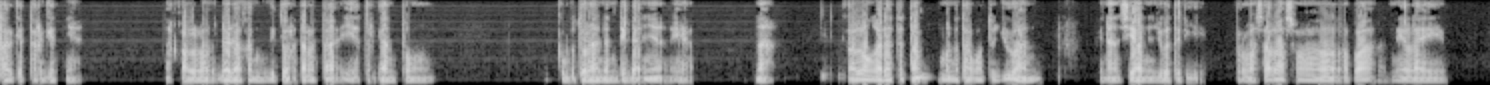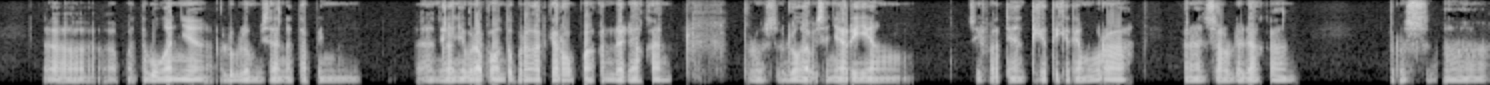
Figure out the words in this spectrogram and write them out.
target-targetnya. Nah kalau dadakan begitu rata-rata ya tergantung kebetulan dan tidaknya ya. Nah kalau nggak ada tetap menetapkan tujuan finansialnya juga tadi bermasalah soal apa nilai uh, apa tabungannya lu belum bisa netapin uh, nilainya berapa untuk berangkat ke Eropa kan dadakan. Terus lu nggak bisa nyari yang sifatnya tiket-tiket yang murah karena selalu dadakan terus uh,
